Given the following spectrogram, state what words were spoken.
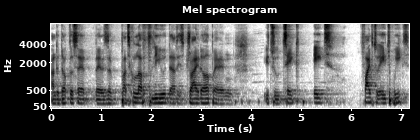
and the doctor said there's a particular fluid that is dried up, and it will take eight, five to eight weeks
